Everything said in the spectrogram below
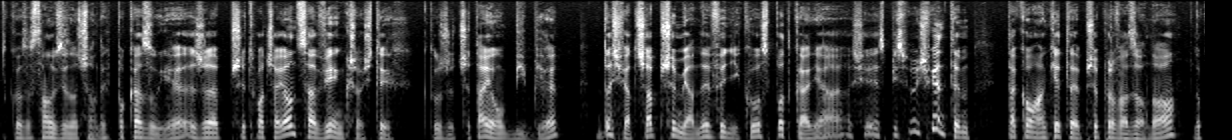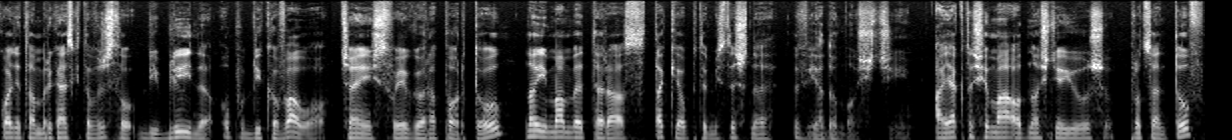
tylko ze Stanów Zjednoczonych, pokazuje, że przytłaczająca większość tych, którzy czytają Biblię, doświadcza przemiany w wyniku spotkania się z Pismem Świętym. Taką ankietę przeprowadzono. Dokładnie to amerykańskie Towarzystwo Biblijne opublikowało część swojego raportu. No i mamy teraz takie optymistyczne wiadomości. A jak to się ma odnośnie już procentów?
